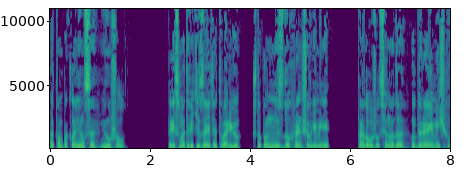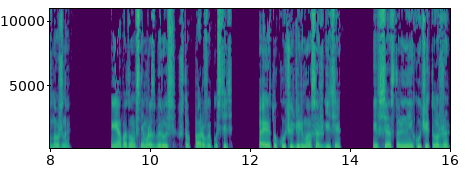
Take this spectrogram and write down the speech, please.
потом поклонился и ушел. «Присмотрите за этой тварью, чтоб он не сдох раньше времени», — продолжил Синода, убирая меч в ножны. «Я потом с ним разберусь, чтоб пар выпустить. А эту кучу дерьма сожгите. И все остальные кучи тоже,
